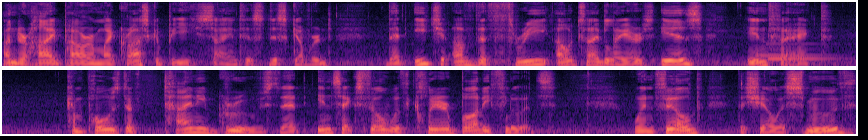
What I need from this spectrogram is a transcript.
Under high power microscopy, scientists discovered that each of the three outside layers is in fact, composed of tiny grooves that insects fill with clear body fluids. When filled, the shell is smooth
